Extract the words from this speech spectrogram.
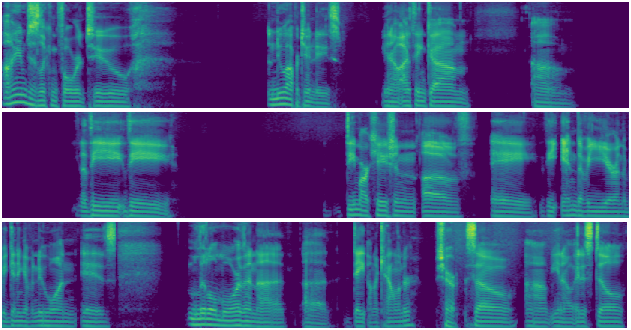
I am just looking forward to new opportunities. You know, I think um, um, the the demarcation of a the end of a year and the beginning of a new one is little more than a, a date on a calendar. Sure. So, um, you know, it is still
